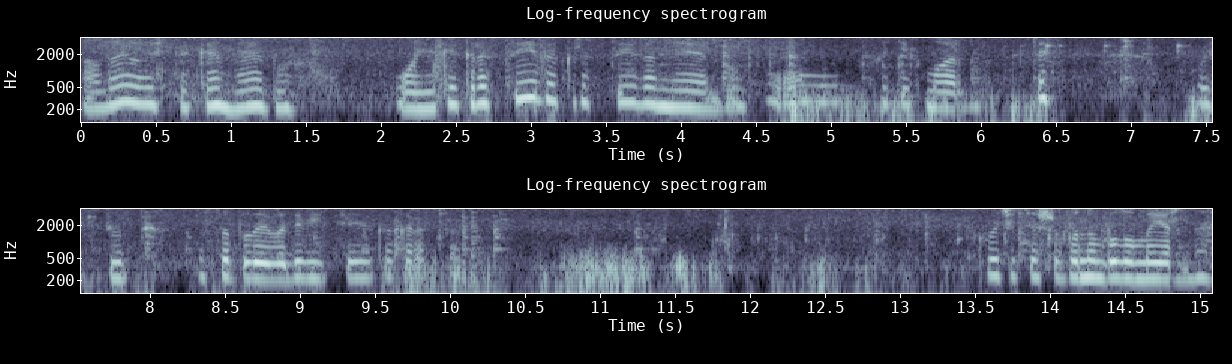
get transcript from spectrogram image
але ось таке небо. Ой, яке красиве, красиве небо. Ой, які хмарно. Ось тут особливо, дивіться, яка краса. Хочеться, щоб воно було мирне.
